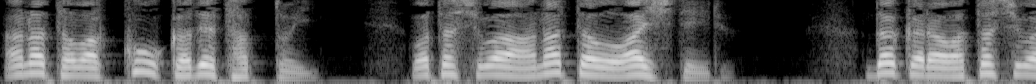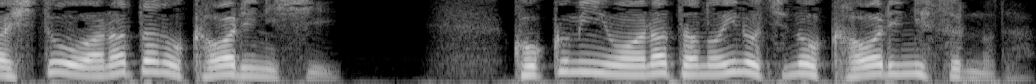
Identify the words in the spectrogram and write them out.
あなたは高価で尊い。私はあなたを愛している。だから私は人をあなたの代わりにし、国民をあなたの命の代わりにするのだ。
